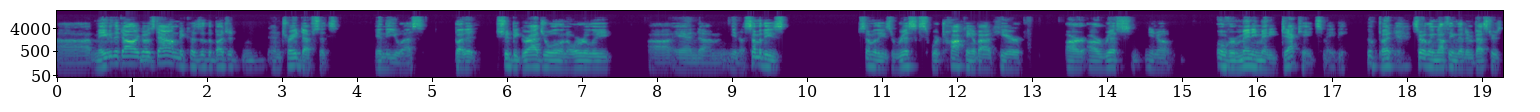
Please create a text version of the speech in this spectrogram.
Uh, maybe the dollar goes down because of the budget and trade deficits in the US, but it should be gradual and orderly. Uh, and um, you know, some of these some of these risks we're talking about here are are risks, you know, over many, many decades, maybe, but certainly nothing that investors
